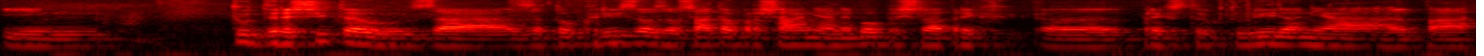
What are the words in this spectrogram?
in tudi rešitev za, za to krizo, za vsa ta vprašanja, ne bo prišla prek, uh, prek strukturiranja ali pa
